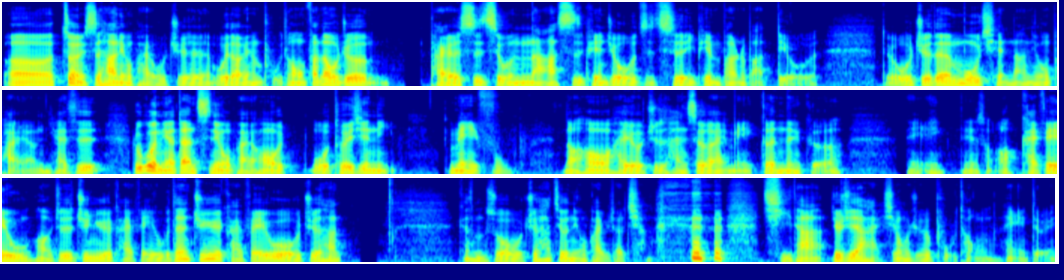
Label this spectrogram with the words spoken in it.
呃，重点是他牛排，我觉得味道也很普通。反正我就排了四次，我能拿四片，就我只吃了一片半就把它丢了。对我觉得目前拿牛排啊，你还是如果你要单吃牛排的话，我我推荐你美孚，然后还有就是韩舍爱美跟那个。哎哎，那个什么哦，凯菲屋哦，就是君悦凯菲屋。但是君悦凯菲屋，我觉得它该怎么说？我觉得它只有牛排比较强，其他尤其它海鲜，我觉得普通。嘿，对，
